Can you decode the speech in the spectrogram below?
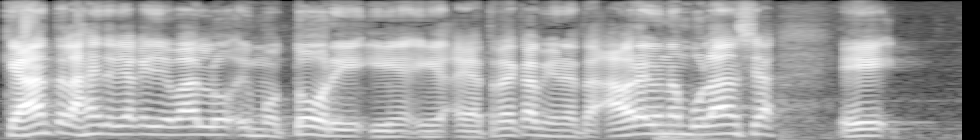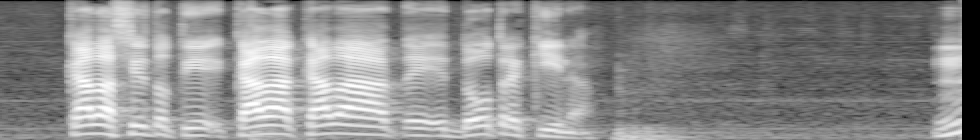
Que antes la gente había que llevarlo en motor y, atrás de camioneta. Ahora hay una ambulancia eh, cada, cierto, cada, cada eh, dos o tres esquinas. ¿Mm?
